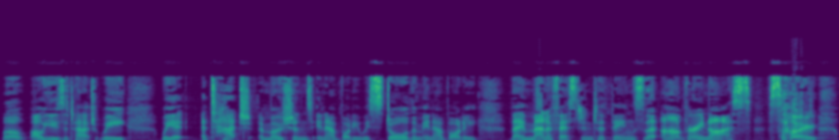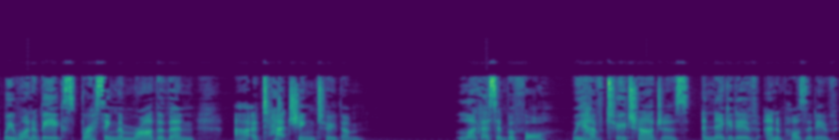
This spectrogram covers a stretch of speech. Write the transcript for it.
well, I'll use attach. We, we attach emotions in our body. We store them in our body. They manifest into things that aren't very nice. So we want to be expressing them rather than uh, attaching to them. Like I said before, we have two charges, a negative and a positive.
